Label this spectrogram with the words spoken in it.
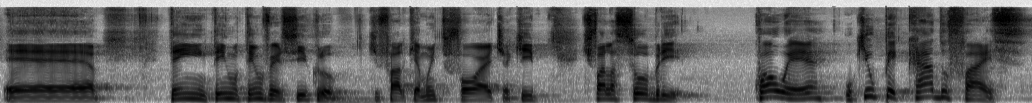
É, tem, tem, um, tem um versículo que fala que é muito forte aqui, que fala sobre qual é o que o pecado faz,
